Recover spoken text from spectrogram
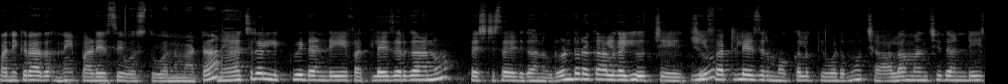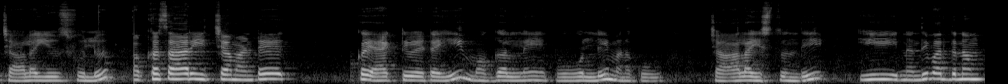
పనికిరాదని పడేసే వస్తువు అనమాట న్యాచురల్ లిక్విడ్ అండి ఫర్టిలైజర్ గాను పెస్టిసైడ్ గాను రెండు రకాలుగా యూజ్ చేయొచ్చు. ఈ ఫర్టిలైజర్ మొక్కలకు ఇవ్వడము చాలా మంచిదండి చాలా యూస్ఫుల్ ఒక్కసారి ఇచ్చామంటే మొక్క యాక్టివేట్ అయ్యి మొగ్గల్ని పువ్వుల్ని మనకు చాలా ఇస్తుంది. ఈ నందివర్ధనం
